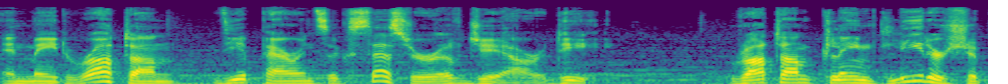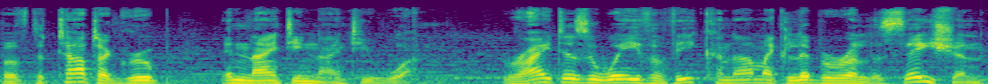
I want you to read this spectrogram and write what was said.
and made Ratan the apparent successor of JRD. Ratan claimed leadership of the Tata Group in 1991, right as a wave of economic liberalization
